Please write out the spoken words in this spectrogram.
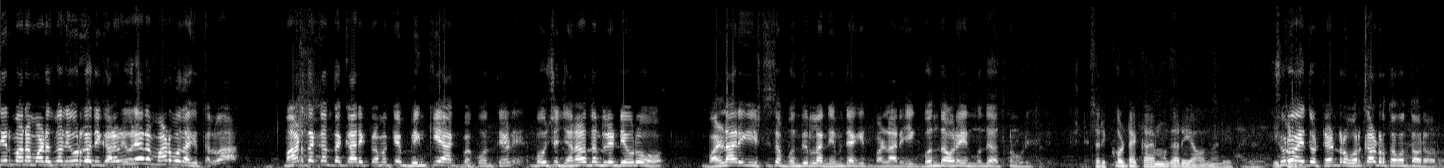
ತೀರ್ಮಾನ ಮಾಡಿದ್ಮೇಲೆ ಇವ್ರಿಗೆ ಅಧಿಕಾರ ಇವ್ರೇನೋ ಮಾಡ್ಬೋದಾಗಿತ್ತಲ್ವಾ? ಮಾಡ್ತಕ್ಕಂಥ ಕಾರ್ಯಕ್ರಮಕ್ಕೆ ಬೆಂಕಿ ಹಾಕಬೇಕು ಅಂತೇಳಿ ಬಹುಶಃ ಜನಾರ್ದನ್ ರೆಡ್ಡಿ ಅವರು ಬಳ್ಳಾರಿಗೆ ಇಷ್ಟು ದಿವಸ ಬಂದಿರಲ್ಲ ನೆಮ್ಮದಿಯಾಗಿದ್ದು ಬಳ್ಳಾರಿ. ಈಗ ಬಂದವರೇ ಇನ್ನು ಮುಂದೆ ಹತ್ಕೊಂಡು ಉಳಿತದೆ ಸರಿ ಕೋಟೆ ಕಾಮಗಾರಿ ಯಾವಾಗ ನಡೆಯುತ್ತೆ? ಶುರು ಆಯಿತು ಟೆಂಡರ್ ವರ್ಕ್ ಆರ್ಡರ್ ತೊಗೊತವ್ರೆ ಅವರು.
